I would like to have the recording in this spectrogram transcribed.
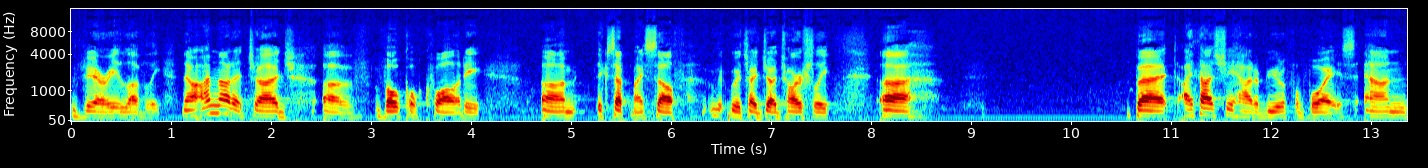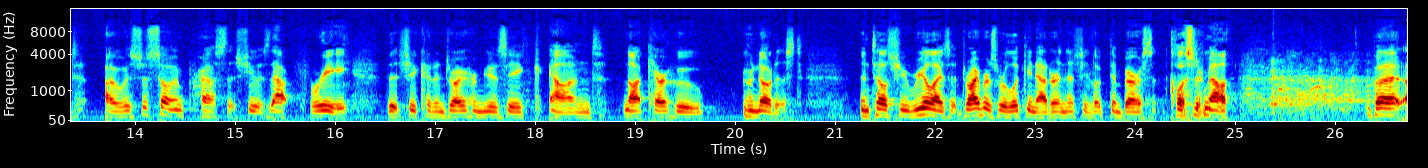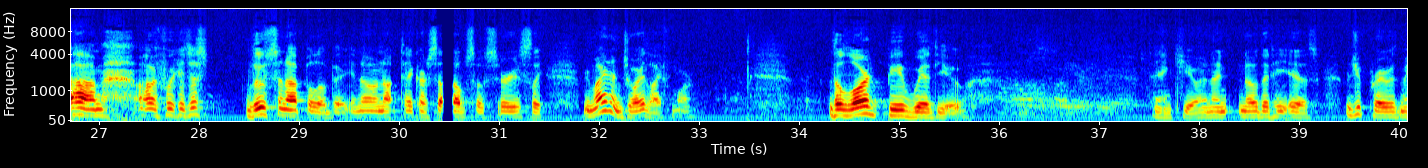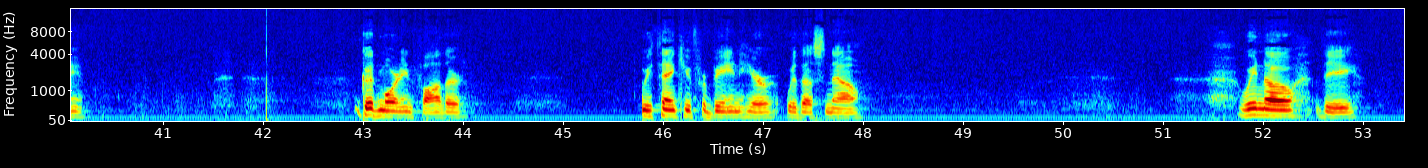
very lovely. Now, I'm not a judge of vocal quality, um, except myself, which I judge harshly. Uh, but I thought she had a beautiful voice, and I was just so impressed that she was that free that she could enjoy her music and not care who, who noticed until she realized that drivers were looking at her, and then she looked embarrassed and closed her mouth. but um, oh, if we could just loosen up a little bit, you know, not take ourselves so seriously, we might enjoy life more. The Lord be with you. Thank you, and I know that He is. Would you pray with me? Good morning, Father. We thank you for being here with us now. we know the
